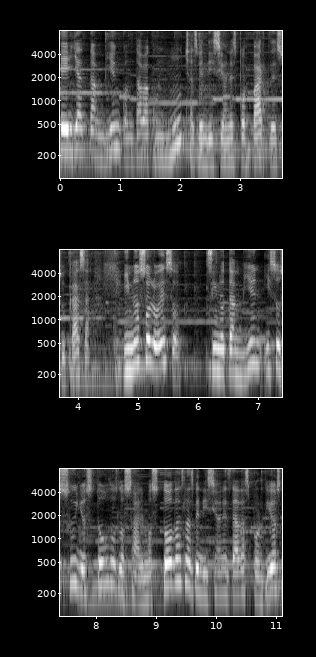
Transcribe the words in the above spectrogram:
ella también contaba con muchas bendiciones por parte de su casa. Y no solo eso, sino también hizo suyos todos los salmos, todas las bendiciones dadas por Dios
